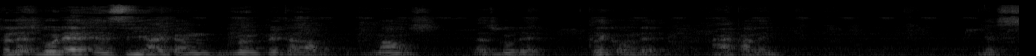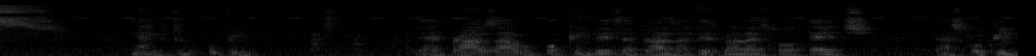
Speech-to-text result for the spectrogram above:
So let's go there and see how you can manipulate our mouse. Let's go there. Click on the hyperlink. Yes. You need to open. The browser will open. This is the browser. This browser is called Edge. That's open.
